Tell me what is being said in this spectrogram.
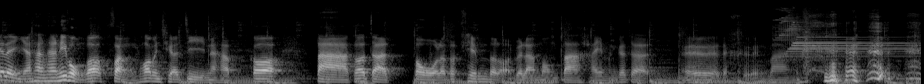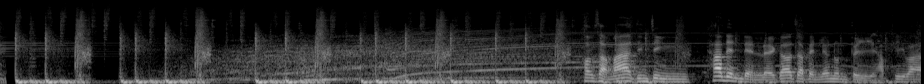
อะไรอย่างเงี้ย ทางทางที่ผมก็ฝั่งพ่อเป็นเชื้อจีนนะครับ ก็ตาก็จะโตแล้วก็เข้มตลอดเวลามองตาใครมันก็จะเออจะเขินบ้าง ความสามารถจริง ๆ ถ้าเด่นๆเลยก็จะเป็นเรื่องดนตรีครับที่ว่า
